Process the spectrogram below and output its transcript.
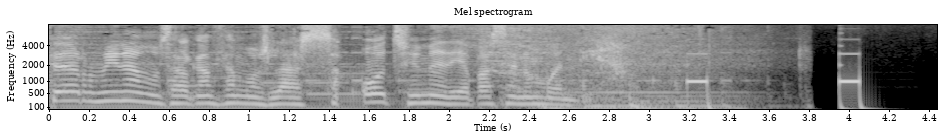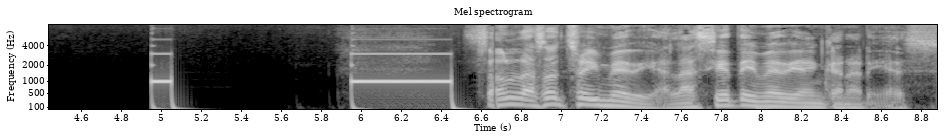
Terminamos, alcanzamos las ocho y media, pasen un buen día. Son las ocho y media, las siete y media en Canarias.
